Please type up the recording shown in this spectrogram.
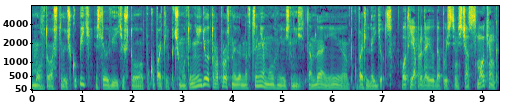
может у вас эту вещь купить. Если вы видите, что покупатель почему-то не идет, вопрос, наверное, в цене, можно ее снизить. Там, да, и покупатель найдется. Вот я продаю, допустим, сейчас смокинг,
